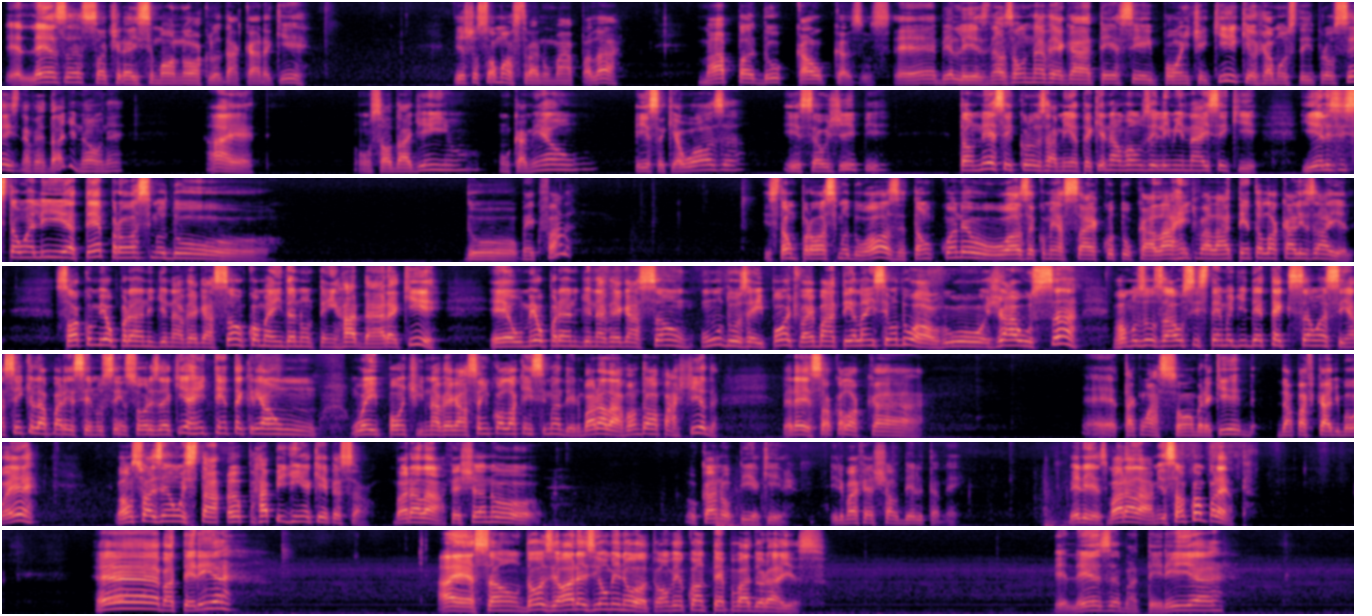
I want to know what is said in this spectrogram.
Beleza, só tirar esse monóculo da cara aqui. Deixa eu só mostrar no mapa lá. Mapa do Cáucaso. É, beleza. Nós vamos navegar até esse point aqui, que eu já mostrei para vocês. Na verdade, não, né? Ah, é. Um soldadinho, um caminhão. Esse aqui é o Osa. Esse é o Jeep. Então, nesse cruzamento aqui, nós vamos eliminar esse aqui. E eles estão ali até próximo do... Do... Como é que fala? Estão próximo do OSA. Então, quando o OSA começar a cutucar lá, a gente vai lá e tenta localizar ele. Só que o meu plano de navegação, como ainda não tem radar aqui, é, o meu plano de navegação, um dos waypoints, vai bater lá em cima do alvo. O, já o SAM, vamos usar o sistema de detecção assim. Assim que ele aparecer nos sensores aqui, a gente tenta criar um, waypoint de navegação e coloca em cima dele. Bora lá, vamos dar uma partida? Pera aí, só colocar... É, tá com a sombra aqui, dá para ficar de boa aí? Vamos fazer um start up rapidinho aqui, pessoal. Bora lá, fechando o Canopy aqui. Ele vai fechar o dele também. Beleza, bora lá. Missão completa. É, bateria. Ah, é. São 12 horas e 1 minuto. Vamos ver quanto tempo vai durar isso. Beleza, bateria.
